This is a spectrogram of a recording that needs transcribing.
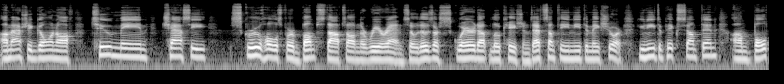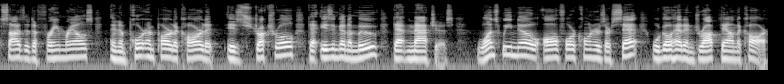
I'm actually going off two main chassis screw holes for bump stops on the rear end. So those are squared up locations. That's something you need to make sure. You need to pick something on both sides of the frame rails, an important part of the car that is structural, that isn't going to move, that matches. Once we know all four corners are set, we'll go ahead and drop down the car.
